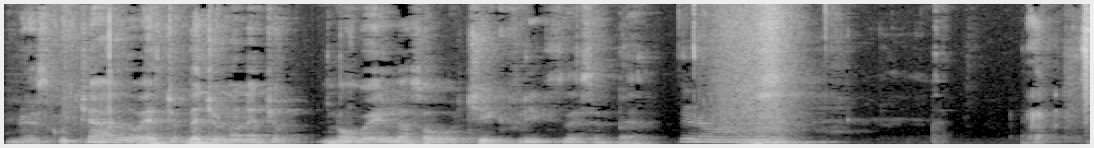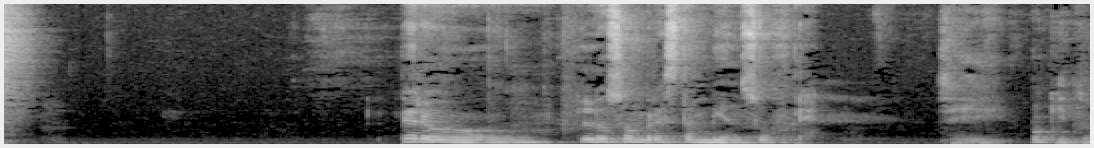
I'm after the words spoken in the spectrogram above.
No he escuchado. He hecho- de hecho, no han hecho novelas o chick flicks de ese pedo. No. Pero los hombres también sufren. Sí, poquito.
